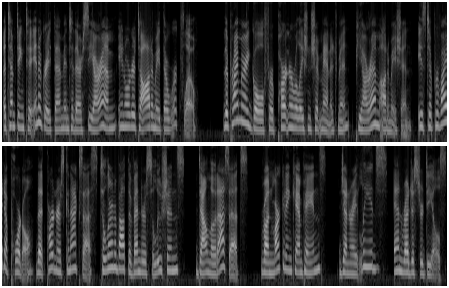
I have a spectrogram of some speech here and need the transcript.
attempting to integrate them into their CRM in order to automate their workflow. The primary goal for partner relationship management, PRM automation, is to provide a portal that partners can access to learn about the vendor's solutions, download assets, run marketing campaigns, generate leads, and register deals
